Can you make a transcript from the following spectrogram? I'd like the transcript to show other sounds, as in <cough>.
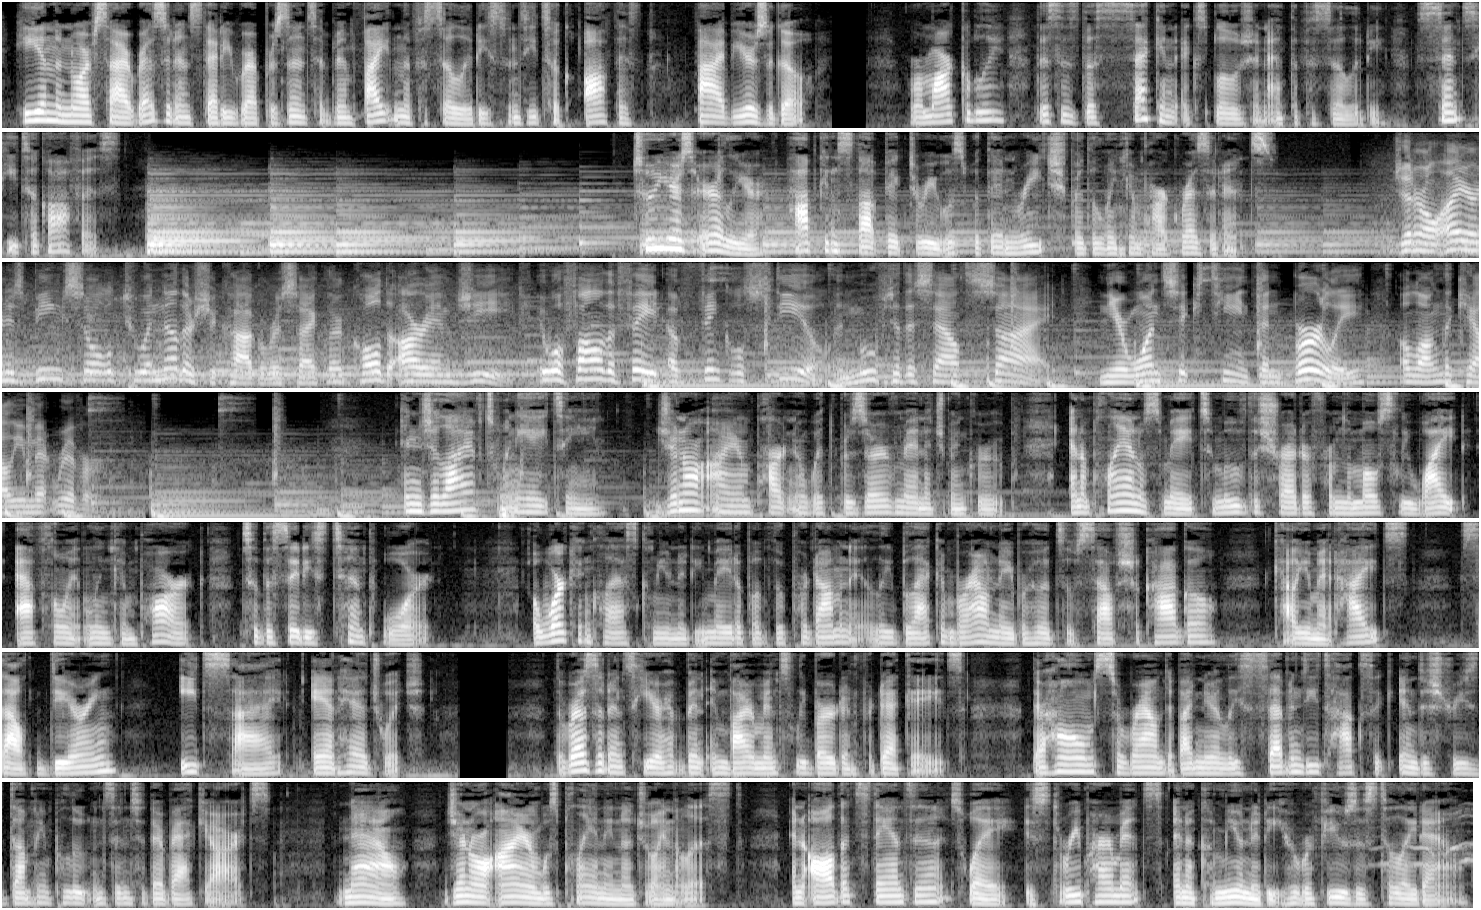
He and the Northside residents that he represents have been fighting the facility since he took office five years ago. Remarkably, this is the second explosion at the facility since he took office. Two years earlier, Hopkins thought victory was within reach for the Lincoln Park residents. General Iron is being sold to another Chicago recycler called RMG. It will follow the fate of Finkl Steel and move to the south side, near 116th and Burley along the Calumet River. In July of 2018, General Iron partnered with Reserve Management Group, and a plan was made to move the shredder from the mostly white, affluent Lincoln Park to the city's 10th ward, a working class community made up of the predominantly black and brown neighborhoods of South Chicago, Calumet Heights, South Deering, East Side, and Hegewisch. The residents here have been environmentally burdened for decades, their homes surrounded by nearly 70 toxic industries dumping pollutants into their backyards. Now, General Iron was planning to join the list, and all that stands in its way is three permits and a community who refuses to lay down.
